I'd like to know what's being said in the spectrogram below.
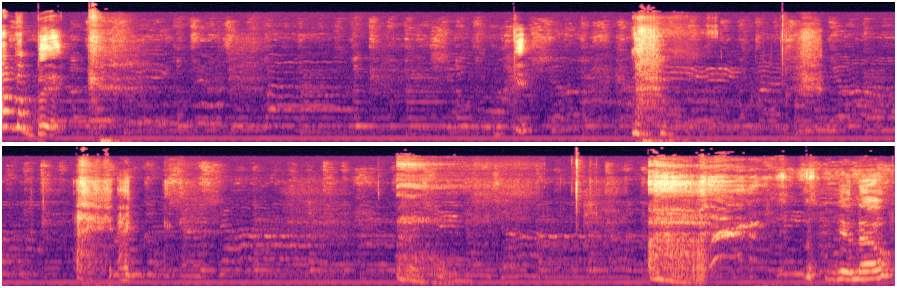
I'm a bit. Know?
